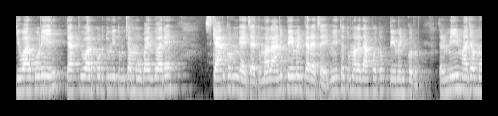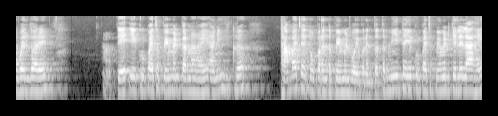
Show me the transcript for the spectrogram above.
क्यू आर कोड येईल. त्या क्यू आर कोड तुम्ही तुमच्या मोबाईलद्वारे स्कॅन करून घ्यायचा आहे तुम्हाला आणि पेमेंट करायचं आहे मी इथं तुम्हाला दाखवतो पेमेंट करून. तर मी माझ्या मोबाईलद्वारे ते एक रुपयाचं पेमेंट करणार आहे आणि इकडं थांबायचं आहे तोपर्यंत पेमेंट होईपर्यंत. तर मी इथं एक रुपयाचं पेमेंट केलेलं आहे.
